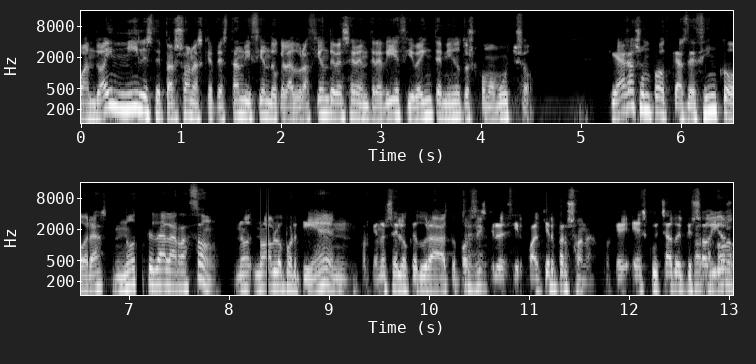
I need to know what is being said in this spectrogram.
cuando hay miles de personas que te están diciendo que la duración debe ser entre 10 y 20 minutos como mucho, que hagas un podcast de 5 horas no te da la razón. No, no hablo por ti, ¿eh? porque no sé lo que dura tu podcast. Quiero decir, cualquier persona, porque he escuchado episodios.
